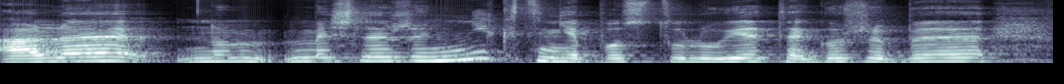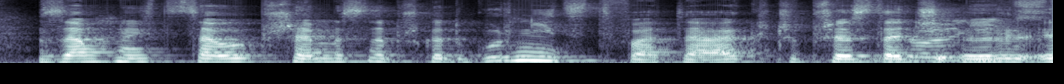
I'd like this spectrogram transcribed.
ale no, myślę, że nikt nie postuluje tego, żeby zamknąć cały przemysł na przykład górnictwa, tak? Czy przestać ry, Rolnictwo.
